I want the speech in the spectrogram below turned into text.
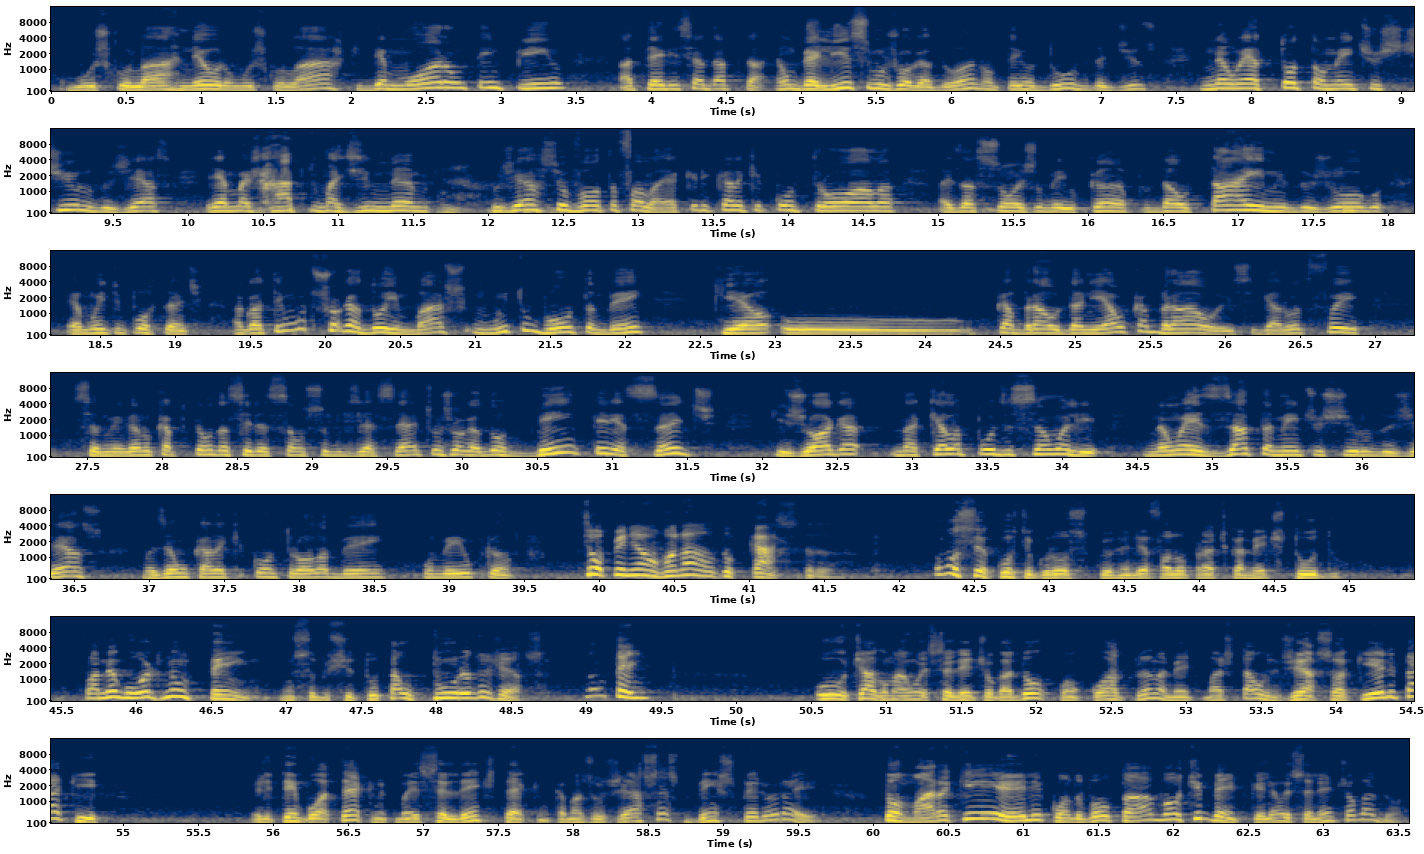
muscular, neuromuscular, que demora um tempinho até ele se adaptar. É um belíssimo jogador, não tenho dúvida disso. Não é totalmente o estilo do Gerson, ele é mais rápido, mais dinâmico. O Gerson, eu volto a falar, é aquele cara que controla as ações do meio-campo, dá o time do jogo, é muito importante. Agora, tem um outro jogador embaixo, muito bom também, que é o Cabral, Daniel Cabral. Esse garoto foi, se eu não me engano, o capitão da seleção sub-17, um jogador bem interessante que joga naquela posição ali. Não é exatamente o estilo do Gerson, mas é um cara que controla bem o meio-campo. Sua opinião, Ronaldo Castro? Eu vou ser curto e grosso, porque o Renê falou praticamente tudo. O Flamengo hoje não tem um substituto à altura do Gerson. Não tem. O Thiago Maia é um excelente jogador, concordo plenamente, mas está o Gerson aqui, ele está aqui. Ele tem boa técnica, uma excelente técnica, mas o Gerson é bem superior a ele. Tomara que ele, quando voltar, volte bem, porque ele é um excelente jogador.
